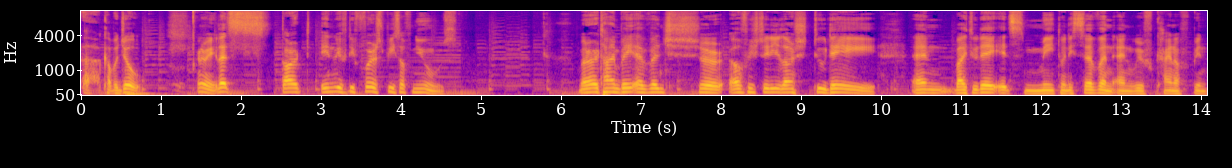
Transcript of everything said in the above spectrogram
uh, cup of Joe. Anyway, let's start in with the first piece of news. Maretime Bay Adventure officially launched today. And by today, it's May 27, and we've kind of been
